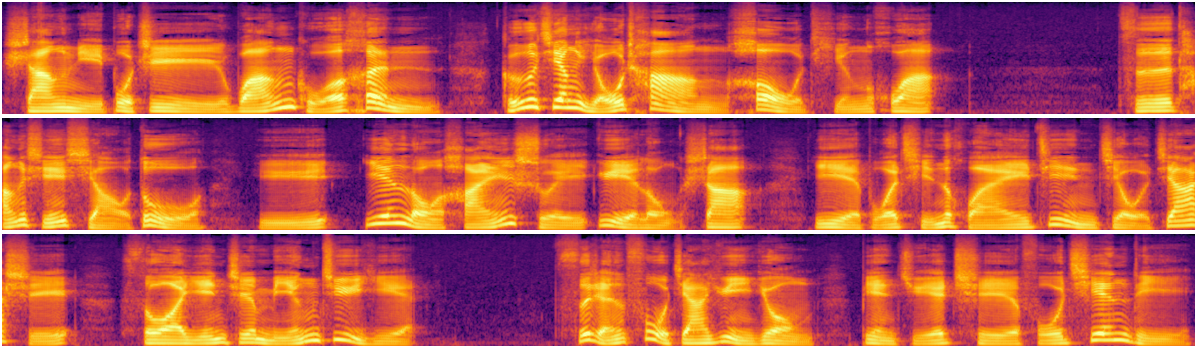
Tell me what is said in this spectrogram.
商女不知亡国恨，隔江犹唱后庭花。此唐贤小杜与烟笼寒水月笼沙。”夜泊秦淮近酒家时所吟之名句也。词人附加运用，便觉尺幅千里，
